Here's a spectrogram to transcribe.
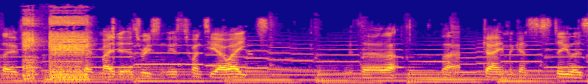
they've they've made it as recently as 2008 with uh, that that game against the Steelers,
